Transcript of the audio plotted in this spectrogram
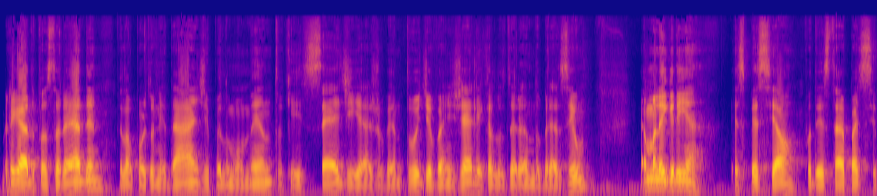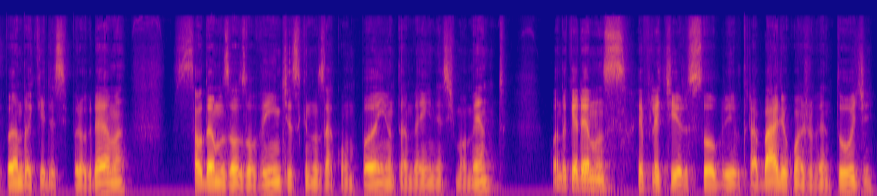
Obrigado, pastor Éder, pela oportunidade, pelo momento que cede a Juventude Evangélica Luterana do Brasil. É uma alegria especial poder estar participando aqui desse programa Saudamos aos ouvintes que nos acompanham também neste momento, quando queremos refletir sobre o trabalho com a juventude,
